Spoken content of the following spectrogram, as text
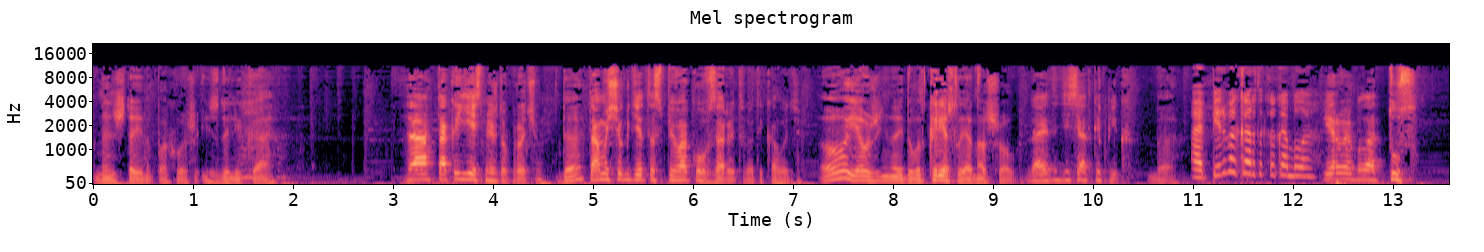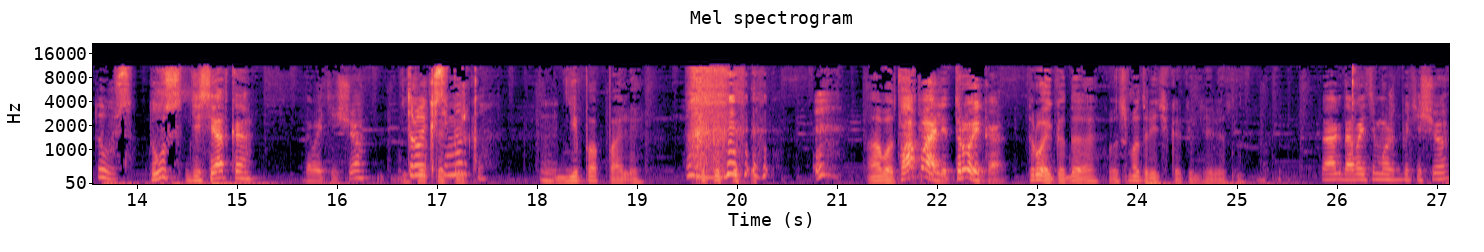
на Эйнштейна похож издалека. Да, так и есть, между прочим. Да? Там еще где-то Спиваков зарыт в этой колоде. О, я уже не найду. Вот кресло я нашел. Да, это десятка пик. Да. А первая карта какая была? Первая была туз. Туз. Туз, десятка. Давайте еще. Тройка, семерка? Не попали. А вот Попали, тройка. тройка, да. Вот смотрите, как интересно. Так, давайте, может быть, еще.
